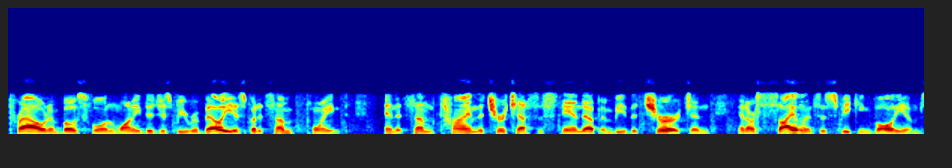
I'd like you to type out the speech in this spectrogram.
proud and boastful and wanting to just be rebellious, but at some point and at some time the church has to stand up and be the church and and our silence is speaking volumes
